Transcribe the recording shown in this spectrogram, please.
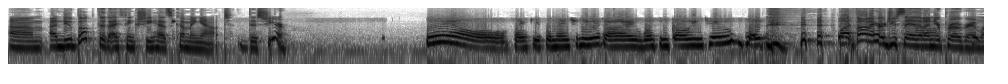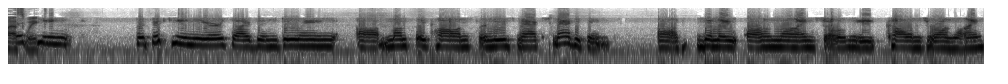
um, a new book that I think she has coming out this year. Well, thank you for mentioning it. I wasn't going to, but Well, I thought I heard you say that on your program last week. 15 For 15 years, I've been doing uh, monthly columns for Newsmax magazine. Uh, then they are online, so the columns are online.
